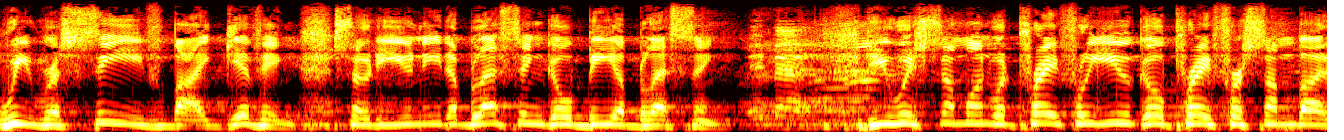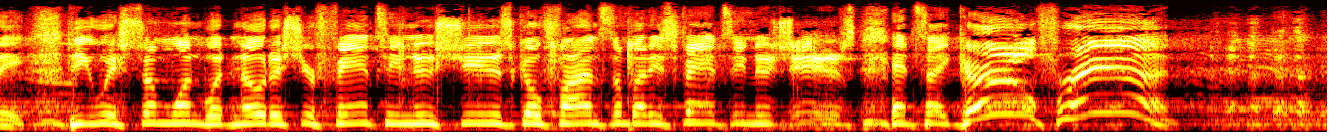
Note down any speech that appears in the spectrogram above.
We receive by giving. So, do you need a blessing? Go be a blessing. Amen. Do you wish someone would pray for you? Go pray for somebody. Do you wish someone would notice your fancy new shoes? Go find somebody's fancy new shoes and say, Girlfriend.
